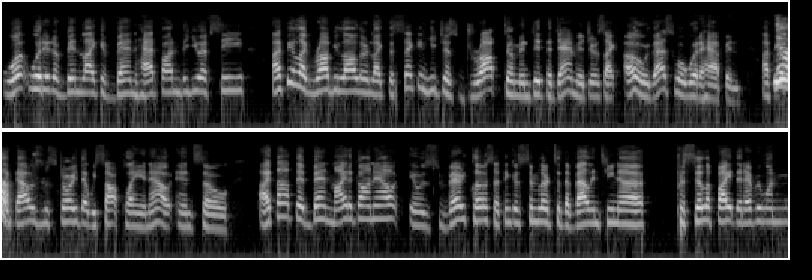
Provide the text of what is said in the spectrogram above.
what would it have been like if Ben had fought in the UFC? I feel like Robbie Lawler, like the second he just dropped him and did the damage, it was like, oh, that's what would have happened. I feel Yeah. like that was the story that we saw playing out, and so I thought that Ben might have gone out. It was very close. I think it was similar to the Valentina Priscila fight that everyone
